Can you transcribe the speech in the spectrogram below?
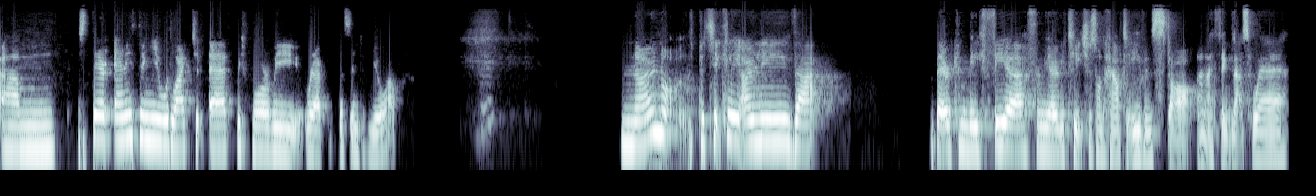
um, is there anything you would like to add before we wrap this interview up? No, not particularly, only that there can be fear from yoga teachers on how to even start. And I think that's where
